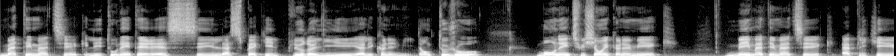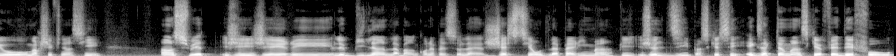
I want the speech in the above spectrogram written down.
mathématique. Les taux d'intérêt, c'est l'aspect qui est le plus relié à l'économie. Donc, toujours mon intuition économique, mes mathématiques appliquées au marché financier, Ensuite, j'ai géré le bilan de la banque. On appelle ça la gestion de l'appariement. Puis je le dis parce que c'est exactement ce qui a fait défaut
